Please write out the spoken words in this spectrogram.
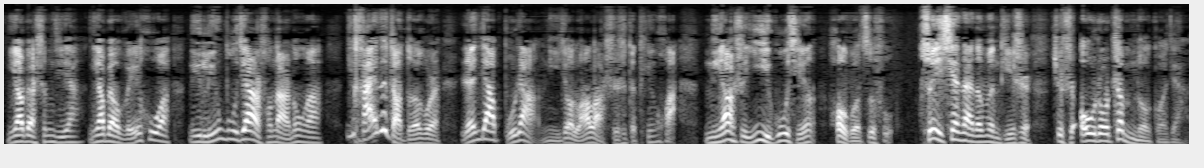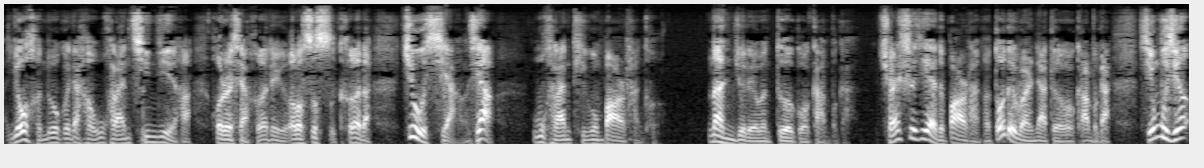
你要不要升级啊？你要不要维护啊？你零部件从哪弄啊？你还得找德国人，人家不让你就老老实实的听话。你要是一意孤行，后果自负。所以现在的问题是，就是欧洲这么多国家，有很多国家和乌克兰亲近哈，或者想和这个俄罗斯死磕的，就想向乌克兰提供豹式坦克。那你就得问德国干不干？全世界的豹式坦克都得问人家德国干不干，行不行？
